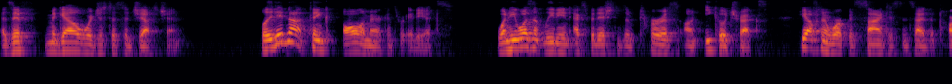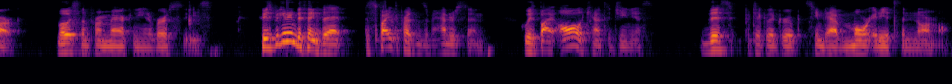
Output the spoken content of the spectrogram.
as if Miguel were just a suggestion. Well, he did not think all Americans were idiots. When he wasn't leading expeditions of tourists on eco treks, he often worked with scientists inside the park, most of them from American universities. Was beginning to think that, despite the presence of Henderson, who was by all accounts a genius, this particular group seemed to have more idiots than normal.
